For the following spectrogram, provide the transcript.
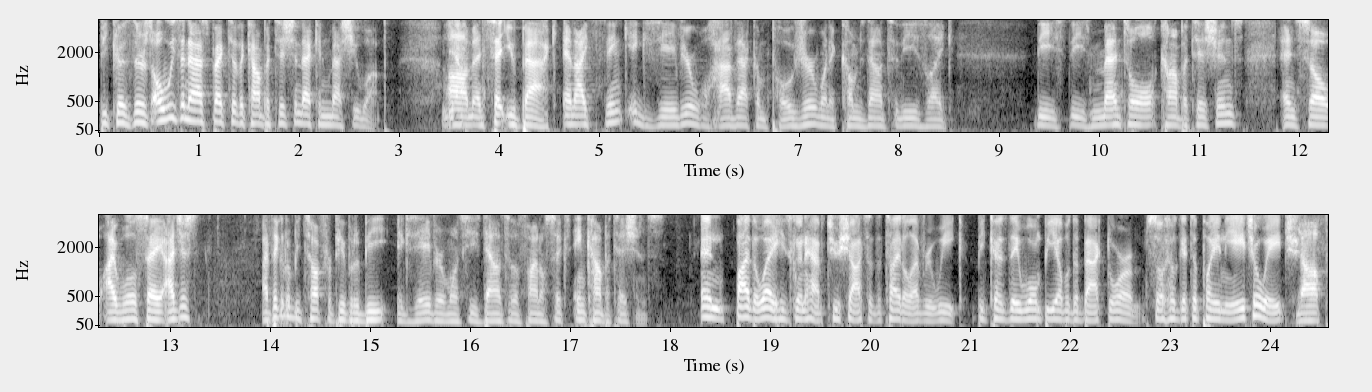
because there's always an aspect to the competition that can mess you up um, and set you back. And I think Xavier will have that composure when it comes down to these like these these mental competitions. And so I will say, I just I think it'll be tough for people to beat Xavier once he's down to the final six in competitions. And by the way, he's going to have two shots at the title every week because they won't be able to backdoor him. So he'll get to play in the HOH. Yup.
